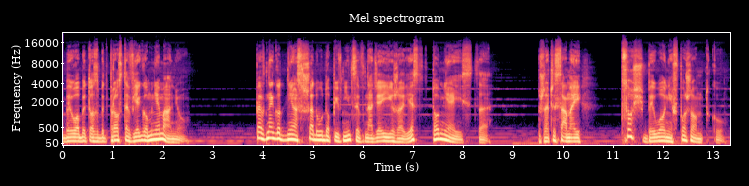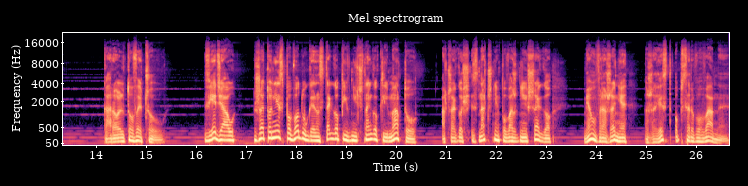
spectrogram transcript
Byłoby to zbyt proste w jego mniemaniu. Pewnego dnia zszedł do piwnicy w nadziei, że jest to miejsce. Rzeczy samej coś było nie w porządku. Karol to wyczuł. Wiedział, że to nie z powodu gęstego piwnicznego klimatu, a czegoś znacznie poważniejszego. Miał wrażenie, że jest obserwowany.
